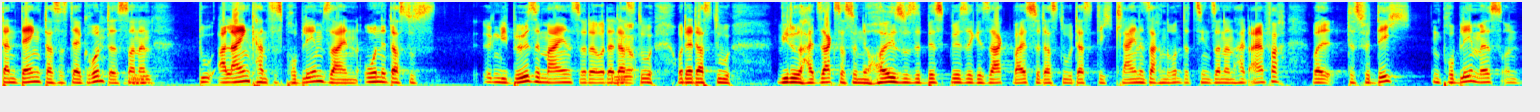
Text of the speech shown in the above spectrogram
dann denkt, dass es der Grund ist, sondern Mhm. du allein kannst das Problem sein, ohne dass du es irgendwie böse meinst oder, oder dass Ja. du, oder dass du, wie du halt sagst, dass du eine Heulsuse bist, böse gesagt, weißt du, dass du, dass dich kleine Sachen runterziehen, sondern halt einfach, weil das für dich ein Problem ist und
